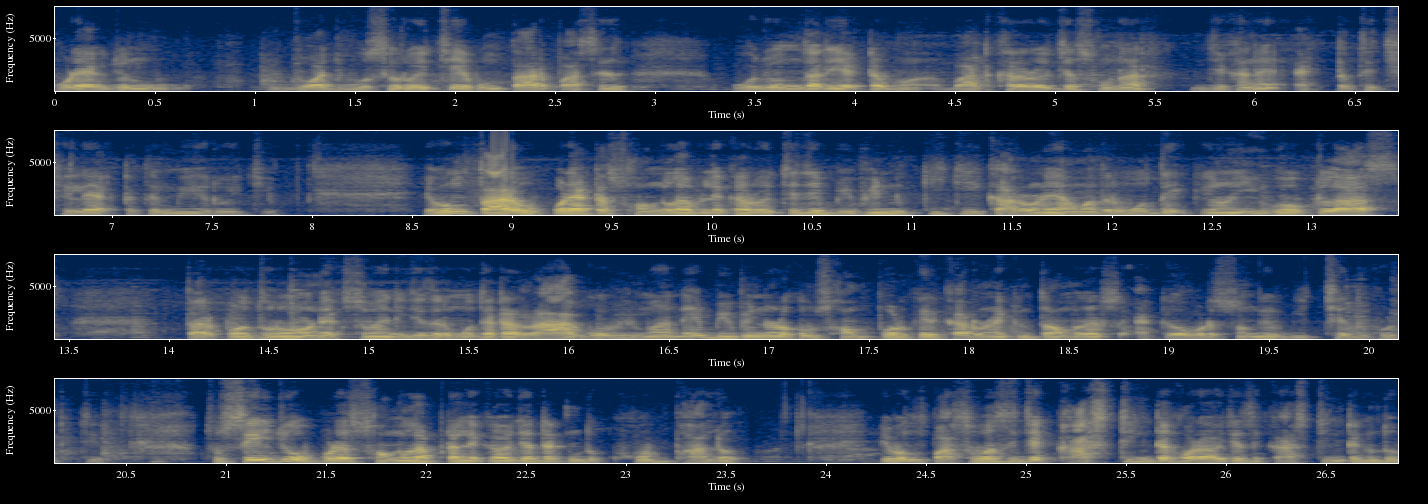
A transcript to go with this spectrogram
পরে একজন জজ বসে রয়েছে এবং তার পাশে ওজনদারি একটা বাটখারা রয়েছে সোনার, যেখানে একটাতে ছেলে, একটাতে মেয়ে রয়েছে। এবং তার উপরে একটা সংলাপ লেখা রয়েছে যে বিভিন্ন কি কি কারণে আমাদের মধ্যে কোনো ইগো ক্লাস, তারপর ধরুন অনেক সময় নিজেদের মধ্যে একটা রাগ, অভিমান, এই বিভিন্ন রকম সম্পর্কের কারণে কিন্তু আমাদের একে অপরের সঙ্গে বিচ্ছেদ ঘটছে। তো সেই যে ওপরের সংলাপটা লেখা হয়েছে, এটা কিন্তু খুব ভালো। এবং পাশাপাশি যে কাস্টিংটা করা হয়েছে, সেই কাস্টিংটা কিন্তু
